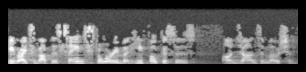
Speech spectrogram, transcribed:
he writes about this same story, but he focuses on John's emotions.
